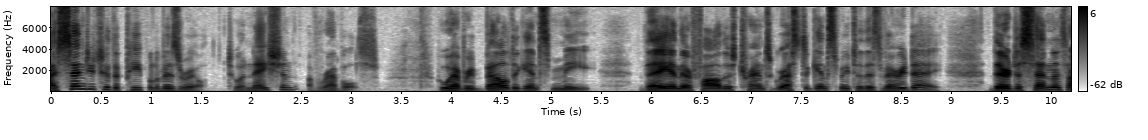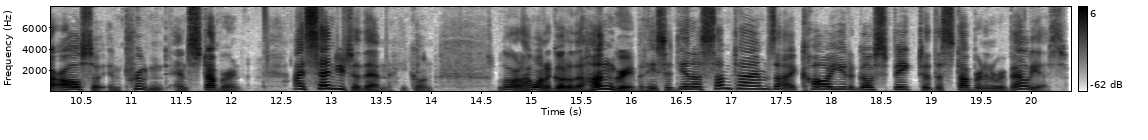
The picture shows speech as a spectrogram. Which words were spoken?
I send you to the people of Israel, to a nation of rebels, who have rebelled against me. They and their fathers transgressed against me to this very day. Their descendants are also imprudent and stubborn. I send you to them. He going, Lord, I want to go to the hungry. But he said, You know, sometimes I call you to go speak to the stubborn and rebellious.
